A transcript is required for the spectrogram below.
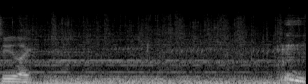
See like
